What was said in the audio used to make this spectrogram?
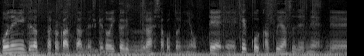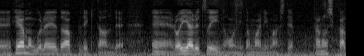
ゴールデンウィークだと高かったんですけど1ヶ月ずらしたことによって、えー結構格安でねで部屋もグレードアップできたんで、えーロイヤルツインの方に泊まりまして楽しかっ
